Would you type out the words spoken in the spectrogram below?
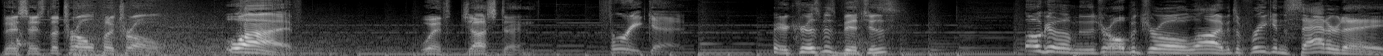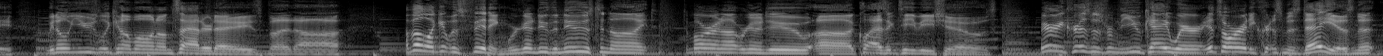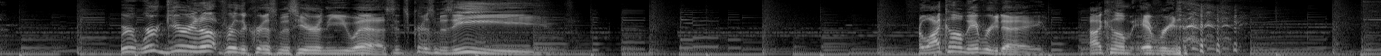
This is the Troll Patrol. Live. With Justin Freakin. Merry Christmas, bitches. Welcome to the Troll Patrol Live. It's a freaking Saturday. We don't usually come on on Saturdays, but uh, I felt like it was fitting. We're going to do the news tonight. Tomorrow night, we're going to do uh, classic TV shows. Merry Christmas from the UK, where it's already Christmas Day, isn't it? We're, we're gearing up for the Christmas here in the US. It's Christmas Eve. Oh, I come every day. I come every day.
